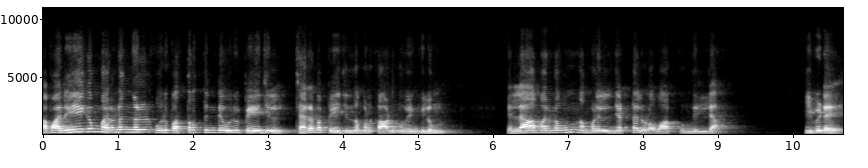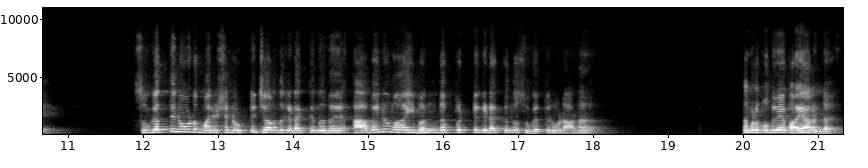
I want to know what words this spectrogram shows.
അപ്പൊ അനേകം മരണങ്ങൾ ഒരു പത്രത്തിന്റെ ഒരു പേജിൽ ചരമ പേജിൽ നമ്മൾ കാണുന്നുവെങ്കിലും എല്ലാ മരണവും നമ്മളിൽ ഞെട്ടലുളവാക്കുന്നില്ല. ഇവിടെ സുഖത്തിനോട് മനുഷ്യൻ ഒട്ടുചേർന്ന് കിടക്കുന്നത് അവനുമായി ബന്ധപ്പെട്ട് കിടക്കുന്ന സുഖത്തിനോടാണ്. നമ്മൾ പൊതുവെ പറയാറുണ്ട്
